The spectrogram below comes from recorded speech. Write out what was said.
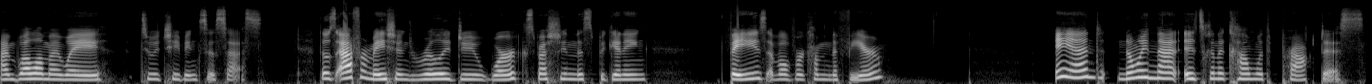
I'm well on my way to achieving success. Those affirmations really do work, especially in this beginning phase of overcoming the fear. And knowing that it's going to come with practice.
